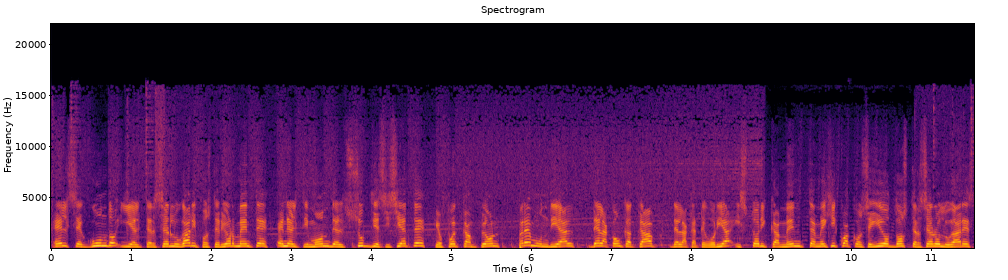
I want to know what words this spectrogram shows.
el segundo y el tercer lugar y posteriormente en el timón del sub-17 que fue campeón premundial de la CONCACAF de la categoría históricamente. México ha conseguido dos terceros lugares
